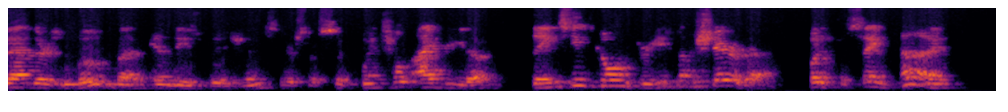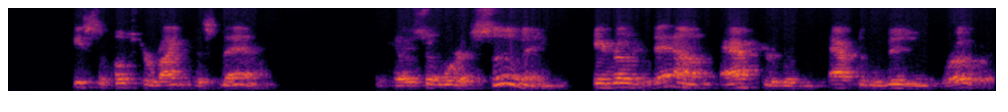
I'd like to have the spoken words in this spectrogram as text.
that there's movement in these visions. There's a sequential idea, things he's going through. He's going to share that. But at the same time, he's supposed to write this down. Okay, so we're assuming he wrote it down after the after the visions were over.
